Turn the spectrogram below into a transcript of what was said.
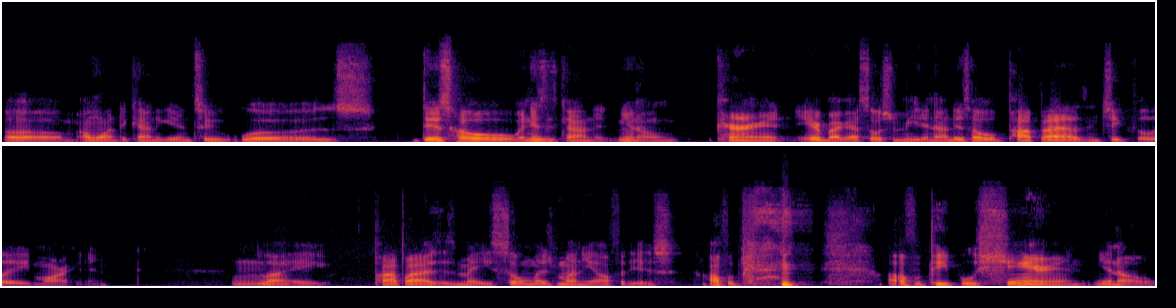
Um, I wanted to kind of get into was this whole, and this is kind of you know current. Everybody got social media now. This whole Popeyes and Chick Fil A marketing, mm-hmm. like Popeyes has made so much money off of this, off of off of people sharing, you know,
